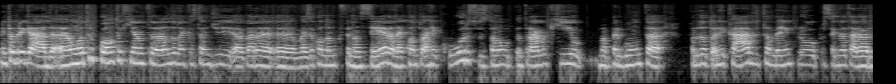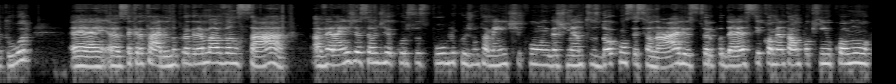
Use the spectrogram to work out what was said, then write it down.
Muito obrigada. É, um outro ponto aqui entrando na questão de agora é, mais econômico-financeira, né? Quanto a recursos, então eu trago aqui uma pergunta para o doutor Ricardo e também para o secretário Arthur. É, é, secretário, no programa Avançar, haverá injeção de recursos públicos juntamente com investimentos do concessionário? Se o senhor pudesse comentar um pouquinho como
